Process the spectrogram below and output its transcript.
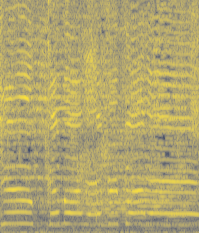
you. Come on, everybody.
